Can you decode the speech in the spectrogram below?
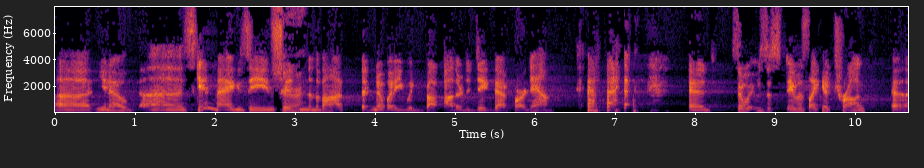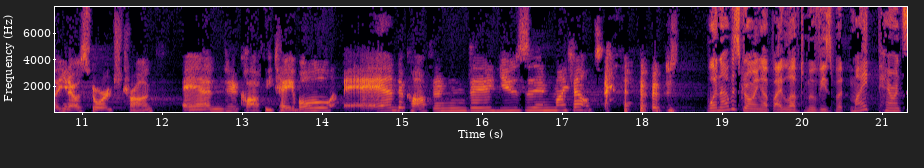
uh, you know, uh, skin magazines sure. hidden in the bottom that nobody would bother to dig that far down. and so it was just, it was like a trunk, uh, you know, storage trunk and a coffee table and a coffin to use in my films. when I was growing up, I loved movies, but my parents,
